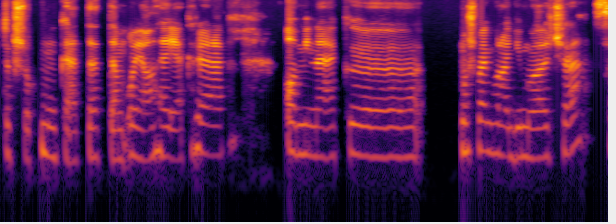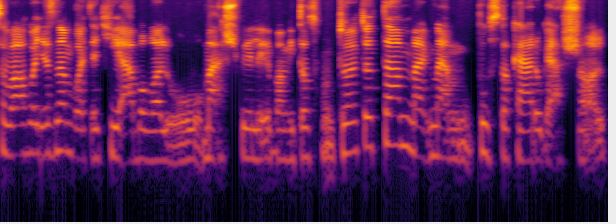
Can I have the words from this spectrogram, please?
tök sok munkát tettem olyan helyekre, aminek most megvan a gyümölcse, szóval, hogy ez nem volt egy hiába való másfél év, amit otthon töltöttem, meg nem puszta károgással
